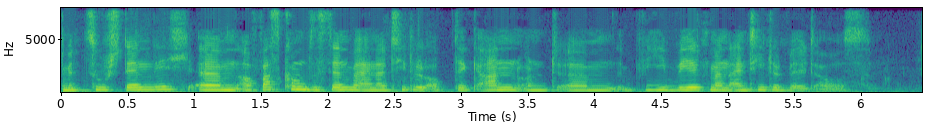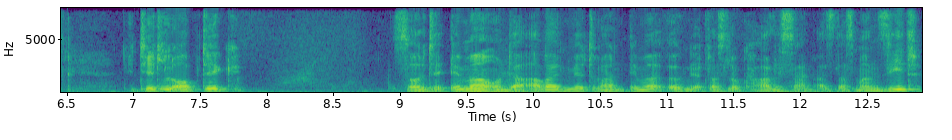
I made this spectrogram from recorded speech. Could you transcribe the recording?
mit zuständig. Ähm, auf was kommt es denn bei einer Titeloptik an und ähm, wie wählt man ein Titelbild aus? Die Titeloptik sollte immer, und da arbeiten wir dran, immer irgendetwas Lokales sein. Also dass man sieht,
